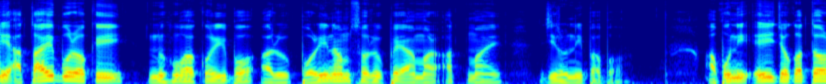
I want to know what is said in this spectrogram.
এই আটাইবোৰকেই নোহোৱা কৰিব আৰু পৰিণামস্বৰূপে আমাৰ আত্মাই জিৰণি পাব। আপুনি এই জগতৰ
